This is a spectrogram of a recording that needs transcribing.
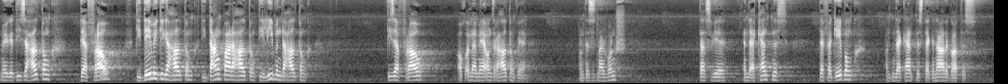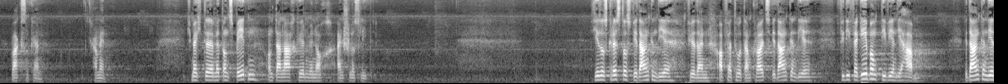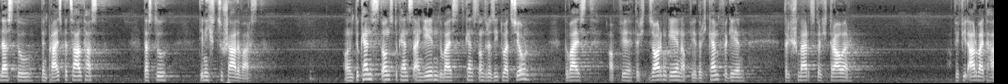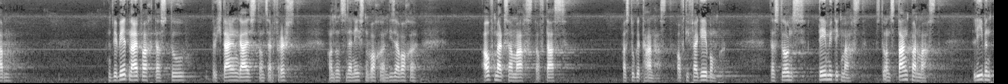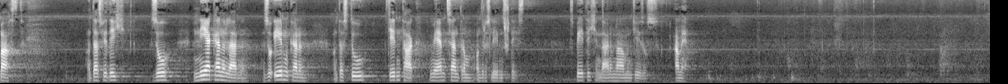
Möge diese Haltung der Frau, die demütige Haltung, die dankbare Haltung, die liebende Haltung dieser Frau auch immer mehr unsere Haltung werden. Und das ist mein Wunsch, dass wir in der Erkenntnis der Vergebung und in der Erkenntnis der Gnade Gottes wachsen können. Amen. Ich möchte mit uns beten und danach hören wir noch ein Schlusslied. Jesus Christus, wir danken dir für dein Opfertod am Kreuz. Wir danken dir für die Vergebung, die wir in dir haben. Wir danken dir, dass du den Preis bezahlt hast, dass du dir nicht zu schade warst. Und du kennst uns, du kennst einen jeden, du weißt, kennst unsere Situation, du weißt, ob wir durch Sorgen gehen, ob wir durch Kämpfe gehen, durch Schmerz, durch Trauer, ob wir viel Arbeit haben. Und wir beten einfach, dass du durch deinen Geist uns erfrischst und uns in der nächsten Woche, in dieser Woche aufmerksam machst auf das, was du getan hast, auf die Vergebung, dass du uns demütig machst, dass du uns dankbar machst, liebend machst und dass wir dich so näher kennenlernen, so ehren können und dass du jeden Tag mehr im Zentrum unseres Lebens stehst. Das bete ich in deinem Namen, Jesus. Amen.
